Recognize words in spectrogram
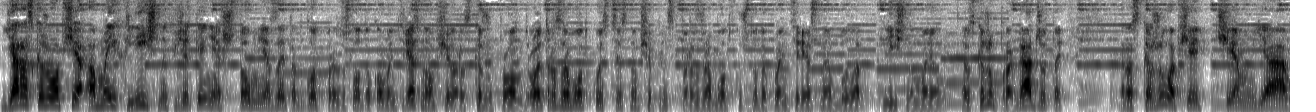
Я расскажу вообще о моих личных впечатлениях, что у меня за этот год произошло такого интересного. Вообще расскажу про Android разработку, естественно, вообще, в принципе, разработку, что такое интересное было лично моем. Расскажу про гаджеты, расскажу вообще, чем я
